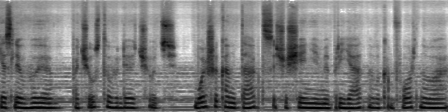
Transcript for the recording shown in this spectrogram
Если вы почувствовали чуть больше контакт с ощущениями приятного, комфортного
